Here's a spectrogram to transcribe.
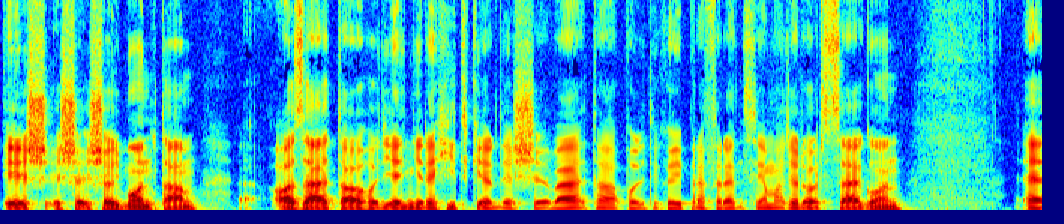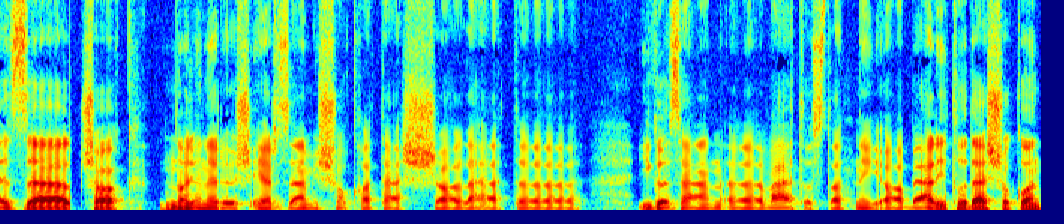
és, és, és ahogy mondtam, azáltal, hogy ennyire hitkérdésé vált a politikai preferencia Magyarországon, ezzel csak nagyon erős érzelmi sok hatással lehet igazán változtatni a beállítódásokon,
